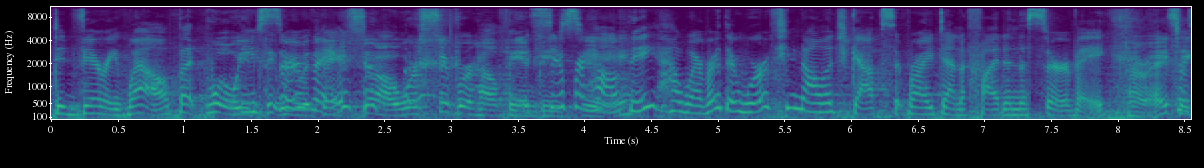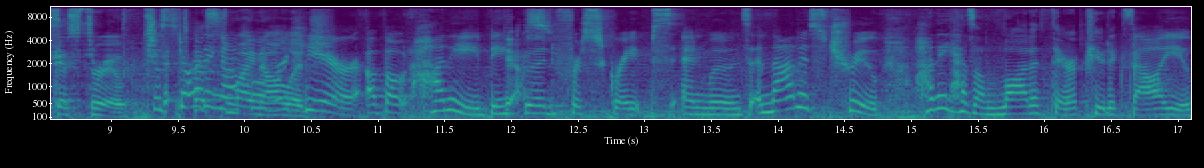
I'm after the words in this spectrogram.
did very well, but well, we, th we would think so. We're super healthy in BC. Super healthy. However, there were a few knowledge gaps that were identified in the survey. All right, so, take us through. So starting Test off over knowledge. here about honey being yes. good for scrapes and wounds, and that is true. Honey has a lot of therapeutic value.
